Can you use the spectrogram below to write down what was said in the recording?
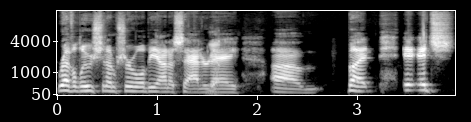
Revolution, I'm sure, will be on a Saturday. Yeah. Um, but it, it's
